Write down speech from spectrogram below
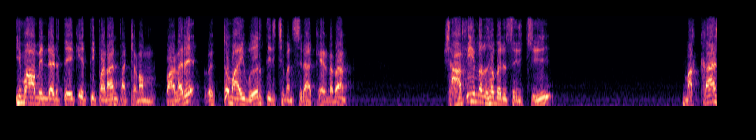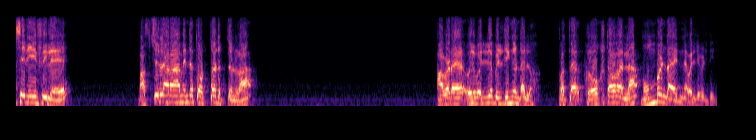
ഇമാമിന്റെ അടുത്തേക്ക് എത്തിപ്പെടാൻ പറ്റണം. വളരെ വ്യക്തമായി വേർതിരിച്ച് മനസ്സിലാക്കേണ്ടതാണ്. ഷാഫി മധബ് അനുസരിച്ച് മക്ക ഷെരീഫിലെ മസ്ജുൽ അറാമിന്റെ തൊട്ടടുത്തുള്ള അവിടെ ഒരു വലിയ ബിൽഡിംഗ് ഉണ്ടല്ലോ. ഇപ്പത്തെ ക്ലോക്ക് ടവർ അല്ല മുമ്പ് ഉണ്ടായിരുന്ന വലിയ ബിൽഡിംഗ്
